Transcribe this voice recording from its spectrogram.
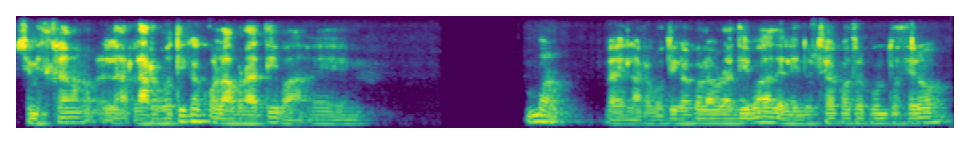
se mezclaba la, robótica colaborativa. Eh, bueno, la robótica colaborativa de la industria 4.0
